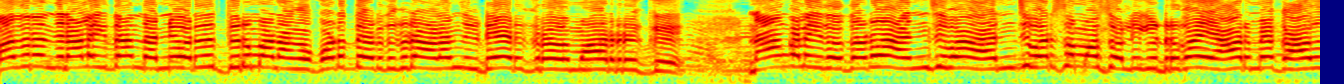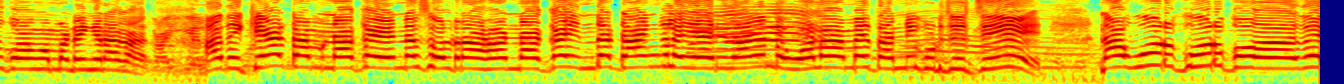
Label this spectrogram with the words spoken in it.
பதினஞ்சு நாளைக்கு தான் தண்ணி வருது. திரும்ப நாங்கள் குடத்தை எடுத்துக்கிட்டு அலைஞ்சிக்கிட்டே இருக்கிற மாதிரி இருக்கு. நாங்களும் இதை தடவை அஞ்சு அஞ்சு வருஷமா சொல்லிக்கிட்டு இருக்கோம். யாருமே காதுக்கு வாங்க மாட்டேங்கிறாங்க. அதை கேட்டோம்னாக்கா என்ன சொல்றாங்கன்னாக்கா இந்த டேங்கில் ஏறி தான் இந்த உலகமே தண்ணி குடிச்சிச்சு. நான் ஊருக்கு ஊருக்கு இது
